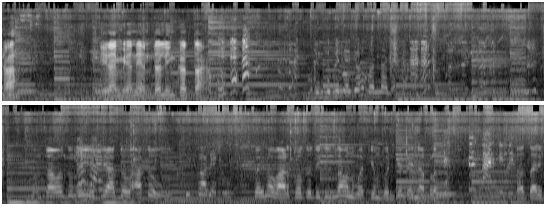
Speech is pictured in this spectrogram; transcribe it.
હા? એના મેન હેન્ડલિંગ કરતા હે તો નહીં એટલે આ તો આ તો શીખવા બેઠો કઈનો વાળકો તો તે લાવવાનું વચ્ચે ઘંટે કઈને આપણે તારી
